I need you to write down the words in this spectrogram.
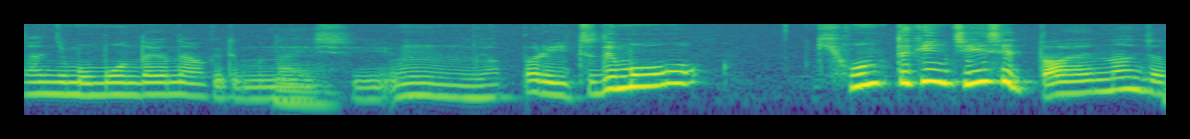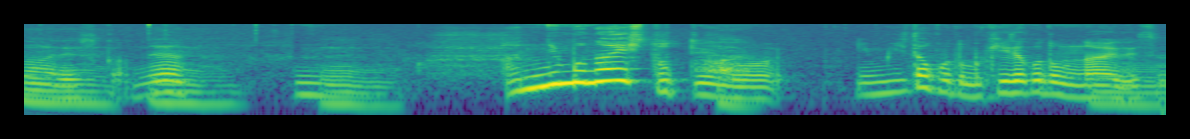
何にも問題がないわけでもないし、うん。やっぱりいつでも基本的に人生大変なんじゃないですかね。うん。何にもない人っていうのは見たことも聞いたこともないですね。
